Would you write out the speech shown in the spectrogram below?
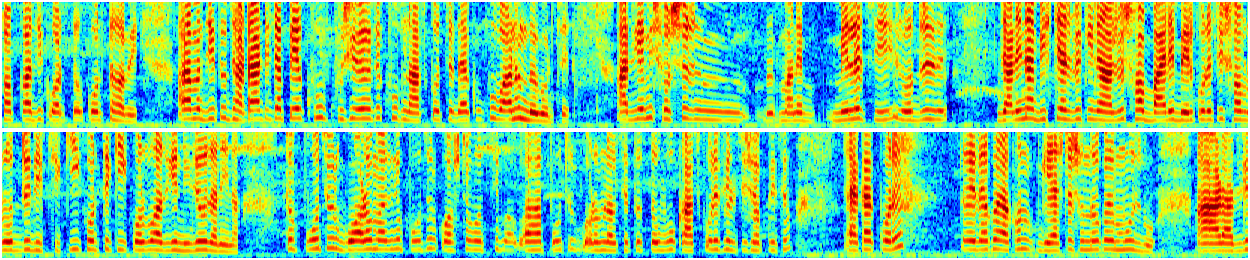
সব কাজই করতে করতে হবে। আর আমার জিতু ঝাঁটাহাটিটা পেয়ে খুব খুশি হয়ে গেছে, খুব নাচ করছে, দেখো, খুব আনন্দ করছে। আজকে আমি শস্যের মানে মেলেছি, রোদ্রে জানি না বৃষ্টি আসবে কি না আসবে, সব বাইরে বের করেছি, সব রোদ্রে দিচ্ছি, কি করতে কি করব আজকে নিজেও জানি না। তো প্রচুর গরম আজকে, প্রচুর কষ্ট করছি বাবা, প্রচুর গরম লাগছে, তো তবুও কাজ করে ফেলছি সব কিছু এক এক করে। তো এই দেখো, এখন গ্যাসটা সুন্দর করে মুছবো। আর আজকে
